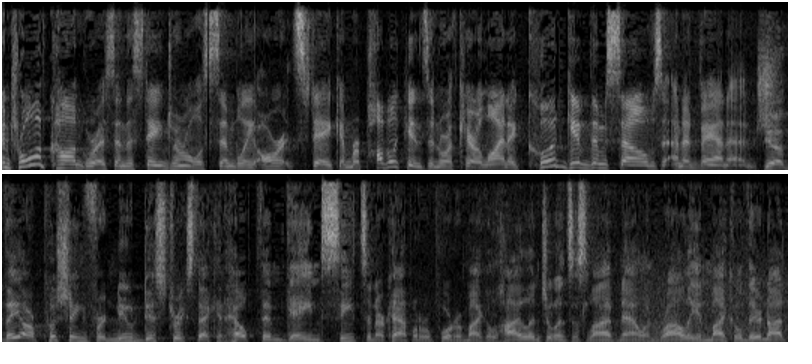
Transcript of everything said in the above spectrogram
Control of Congress and the state General Assembly are at stake, and Republicans in North Carolina could give themselves an advantage. Yeah, they are pushing for new districts that could help them gain seats. And our Capitol reporter Michael Hyland joins us live now in Raleigh. And Michael, they're not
